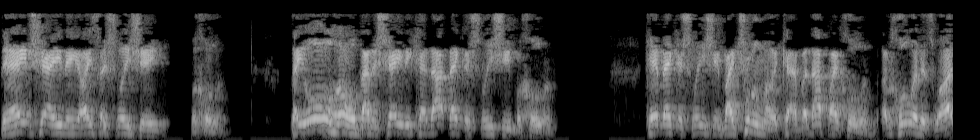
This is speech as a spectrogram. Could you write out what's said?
The Ein Shady, Isa Shlishi, B'chulim. They all hold that a Shady cannot make a Shlishi B'chulim. Can't make a Shlishi by Truma, it can, but not by Chulin. And Chulin is what?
